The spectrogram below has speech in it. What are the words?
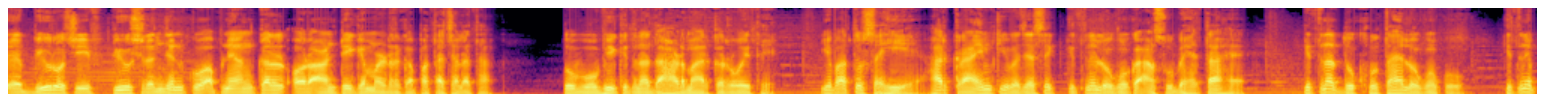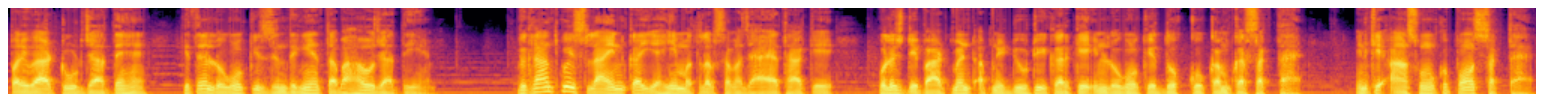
ब्यूरो चीफ पीयूष रंजन को अपने अंकल और आंटी के मर्डर का पता चला था। तो वो भी कितना दहाड़ मार कर रोए थे। ये बात तो सही है। हर क्राइम की वजह से कितने लोगों का आँसू बहता है, कितना दुख होता है लोगों को, कितने परिवार टूट जाते हैं कितने लोगों की जिंदगियाँ तबाह हो जाती हैं। विक्रांत को इस लाइन का यही मतलब समझ आया था कि पुलिस डिपार्टमेंट अपनी ड्यूटी करके इन लोगों के दुख को कम कर सकता है, इनके आंसुओं को पहुँच सकता है।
